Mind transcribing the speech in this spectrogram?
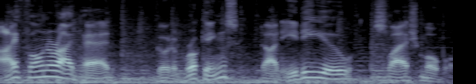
iPhone, or iPad, go to brookings.edu/mobile.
